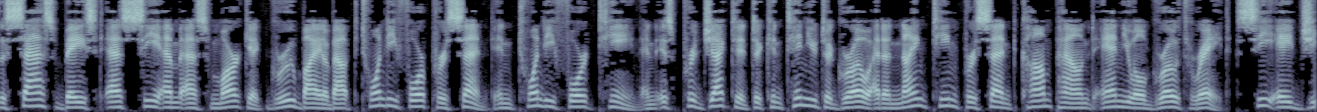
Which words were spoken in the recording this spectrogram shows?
The SaaS-based SCMS market grew by about 24% in 2014 and is projected to continue to grow at a 19% compound annual growth rate (CAGR),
